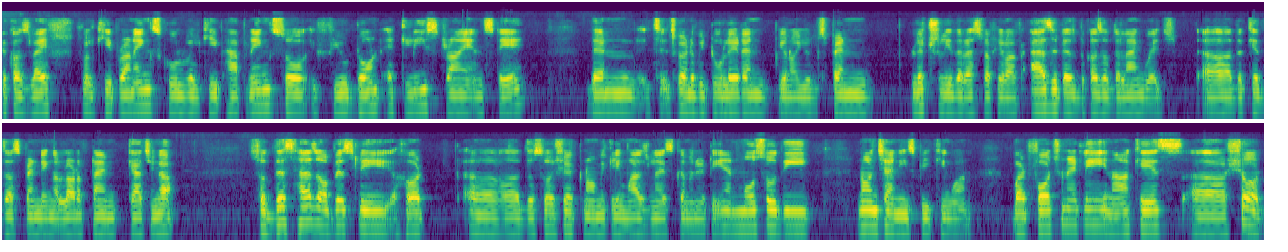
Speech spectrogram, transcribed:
because life will keep running, school will keep happening. So if you don't at least try and stay, then it's it's going to be too late, and you know you'll spend literally the rest of your life as it is because of the language. Uh, the kids are spending a lot of time catching up. So this has obviously hurt uh, the socio-economically marginalized community and more so the non-Chinese speaking one. But fortunately, in our case, uh, sure,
